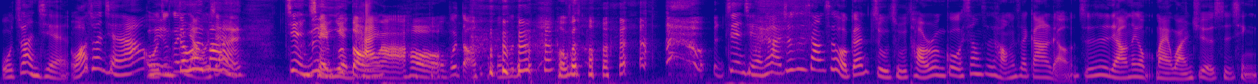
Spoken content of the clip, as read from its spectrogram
我赚钱，我要赚钱啊！我就跟你讲，我现在卖，见那钱眼开。啊，我，不懂，我不懂，我不懂。见钱眼开，就是上次我跟主厨讨论过，上次好像是在跟他聊，就是聊那个买玩具的事情。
